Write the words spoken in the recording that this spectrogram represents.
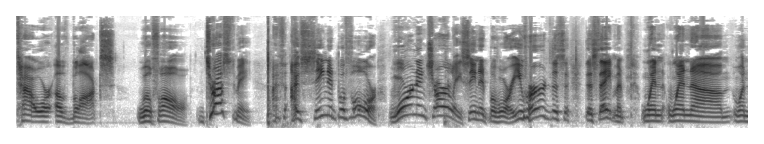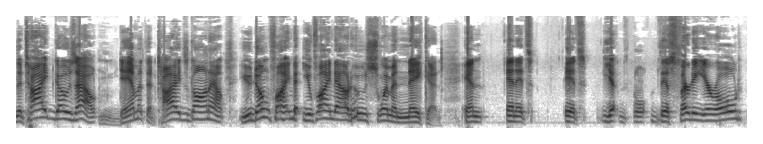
tower of blocks will fall. Trust me. I've, I've seen it before. Warren and Charlie seen it before. You've heard this the statement when when um, when the tide goes out. Damn it, the tide's gone out. You don't find you find out who's swimming naked, and and it's it's this thirty year old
